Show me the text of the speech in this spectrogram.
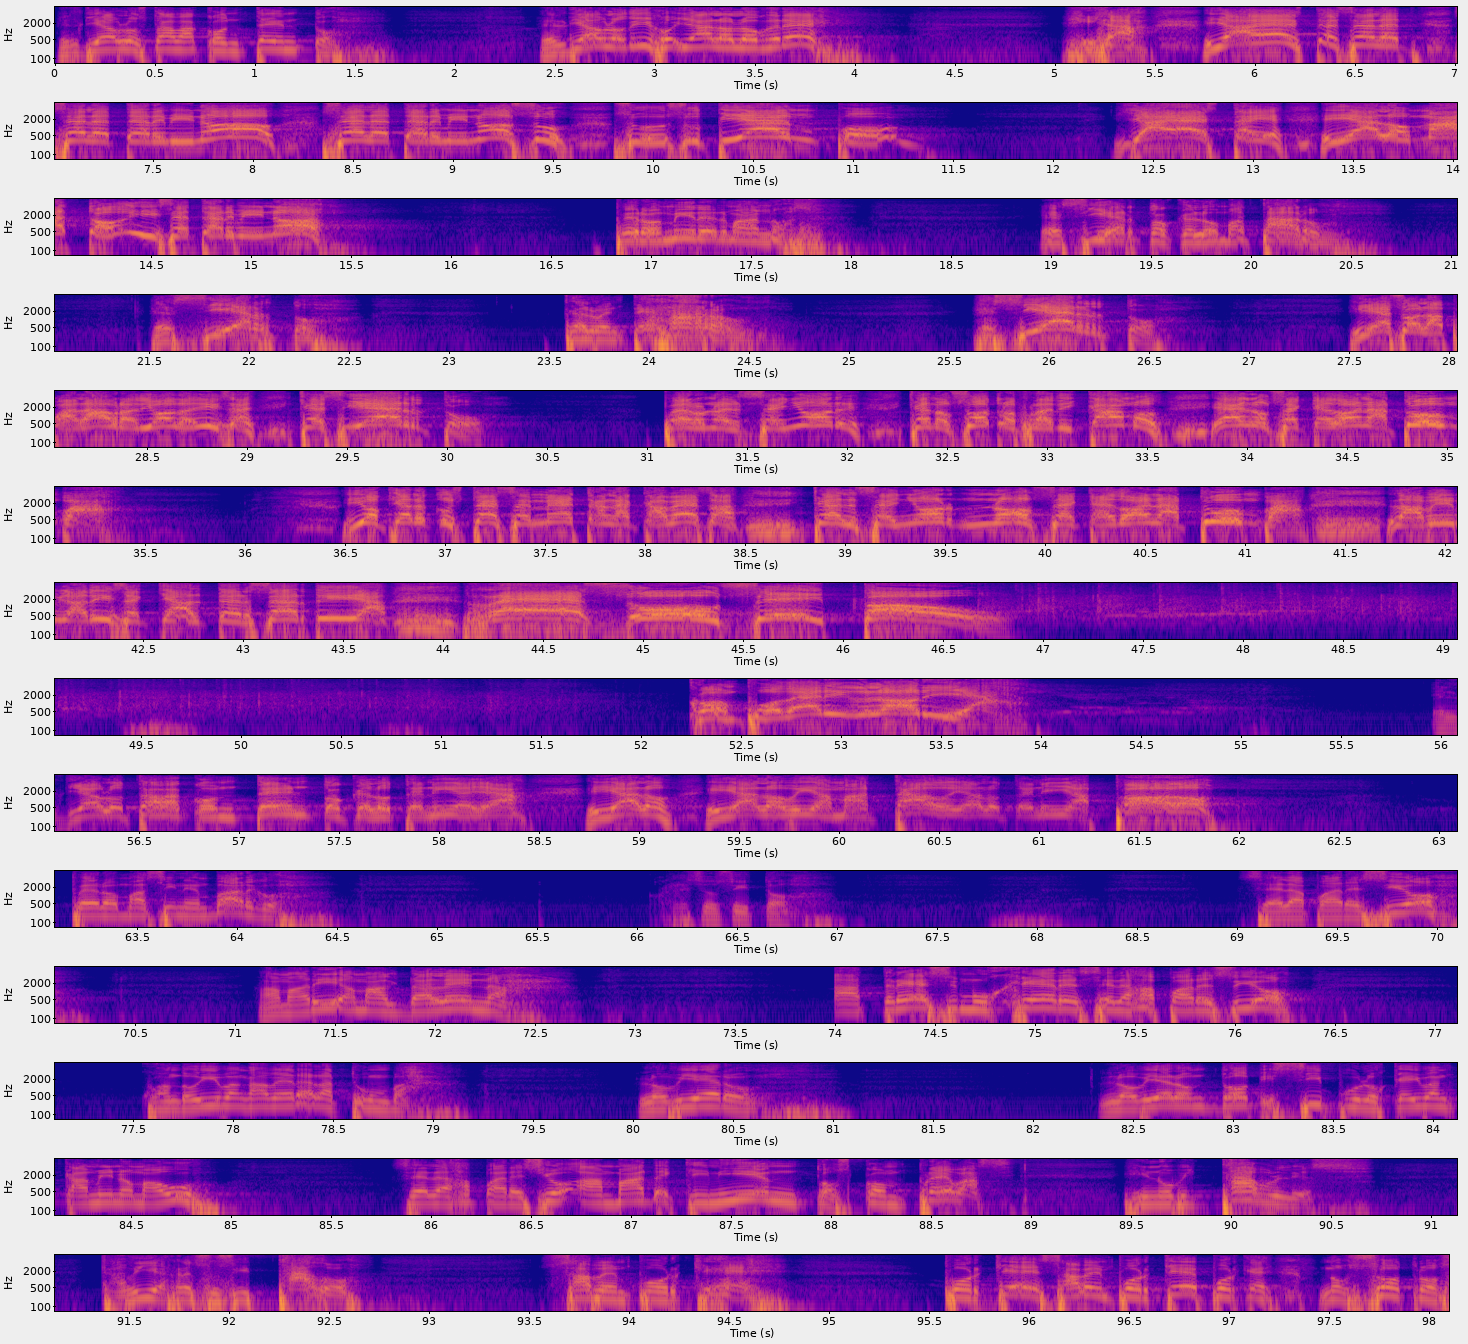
El diablo estaba contento. El diablo dijo, ya lo logré. Ya, ya este se le, se le terminó, se le terminó su, su, su tiempo. Ya este, ya lo mato y se terminó. Pero mire hermanos, es cierto que lo mataron. Es cierto que lo enterraron. Es cierto. Y eso la palabra de Dios le dice que es cierto. Pero en el Señor que nosotros predicamos, Él no se quedó en la tumba. Yo quiero que usted se meta en la cabeza que el Señor no se quedó en la tumba. La Biblia dice que al tercer día resucitó. Con poder y gloria. El diablo estaba contento que lo tenía ya y ya lo, y ya lo había matado, ya lo tenía todo. Pero más sin embargo, resucitó. Se le apareció a María Magdalena. A tres mujeres se les apareció cuando iban a ver a la tumba. Lo vieron. Lo vieron dos discípulos que iban camino a Maú se les apareció a más de 500 con pruebas inubitables que había resucitado. ¿Saben por qué? ¿Por qué? ¿Saben por qué? Porque nosotros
